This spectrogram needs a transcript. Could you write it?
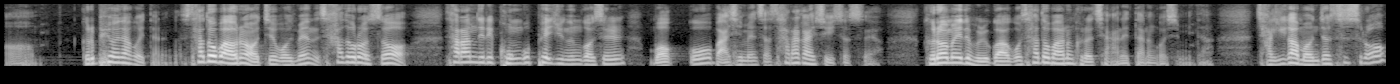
어, 그렇게 표현하고 있다는 것. 사도 바울은 어찌 보면 사도로서 사람들이 공급해 주는 것을 먹고 마시면서 살아갈 수 있었어요. 그럼에도 불구하고 사도 바울은 그렇지 않았다는 것입니다. 자기가 먼저 스스로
